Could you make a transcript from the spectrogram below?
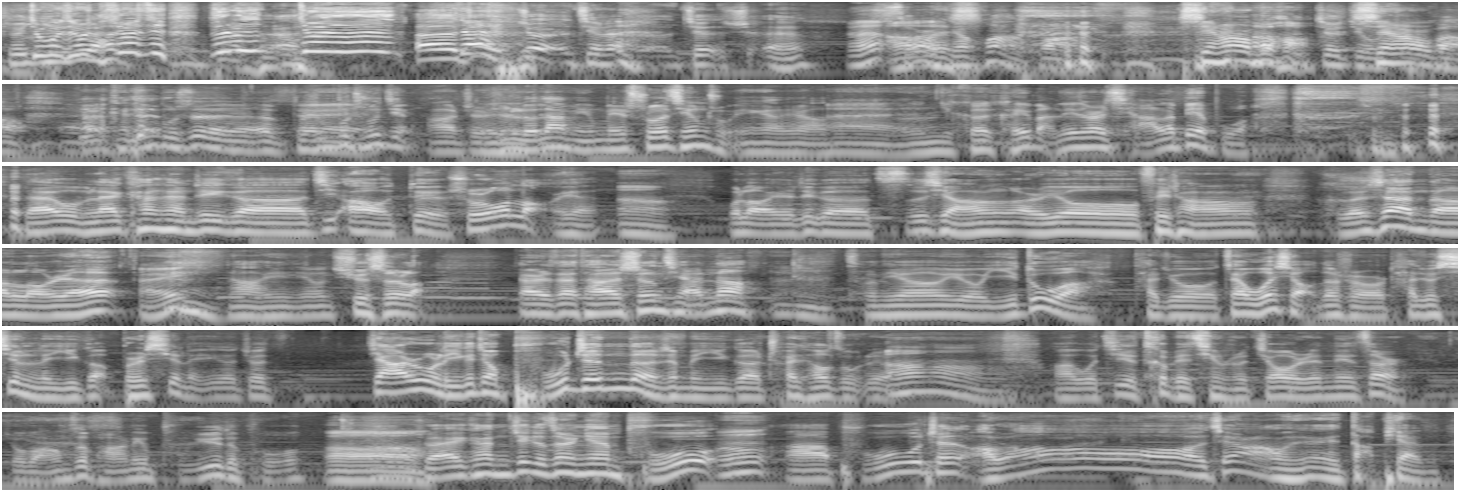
就就就就就就就呃就就警察就是嗯，哎电话挂了，信号不好，就就信号不好挂了。，呃肯定不是呃不是对不出警啊，只是刘大明没说清楚，应该是啊。哎，你可可以把那段掐了，别播。来，我们来看看这个记哦，对，说说我姥爷，嗯，我姥爷这个慈祥而又非常和善的老人，哎，啊，已经去世了。但是在他生前呢，嗯曾经有一度啊，他就在我小的时候，他就信了一个，不是信了一个，就加入了一个叫蒲真的这么一个传销组织啊，啊。我记得特别清楚，教我认那字儿，就王字旁那个璞玉的璞。啊说哎，看这个字儿念璞，嗯啊，蒲真哦，这样我这大骗子。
